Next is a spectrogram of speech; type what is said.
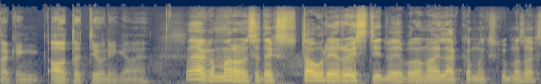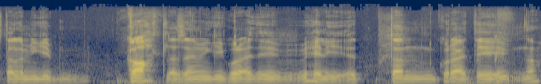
fucking autotune'iga või? nojah, aga ma arvan, et see teeks Tauri röstid võib-olla naljakamaks, kui ma saaks talle mingi kahtlase mingi kuradi heli, et ta on kuradi noh,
